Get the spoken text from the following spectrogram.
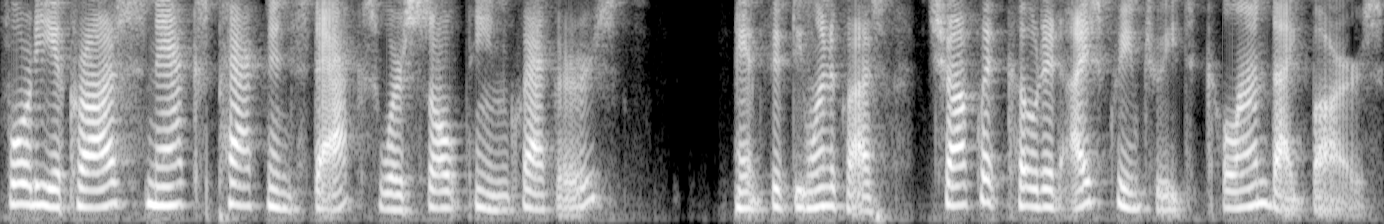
40 across, snacks packed in stacks were saltine crackers. And 51 across, chocolate coated ice cream treats, Klondike bars.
